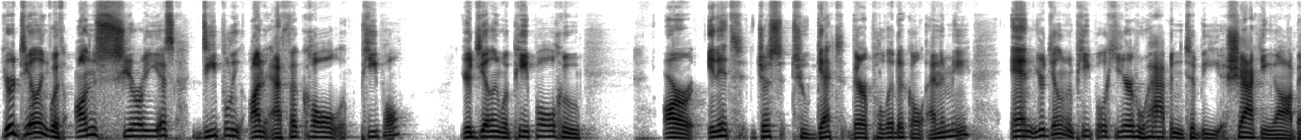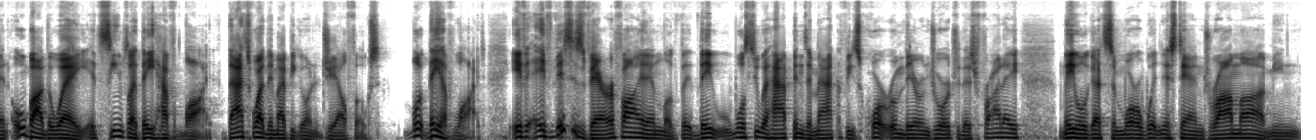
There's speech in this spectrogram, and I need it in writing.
You're dealing with unserious, deeply unethical people you're dealing with people who are in it just to get their political enemy. And you're dealing with people here who happen to be shacking up. And oh, by the way, it seems like they have lied. That's why they might be going to jail, folks. Look, they have lied. If if this is verified, and look, they, they we'll see what happens in McAfee's courtroom there in Georgia this Friday. Maybe we'll get some more witness stand drama. I mean,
